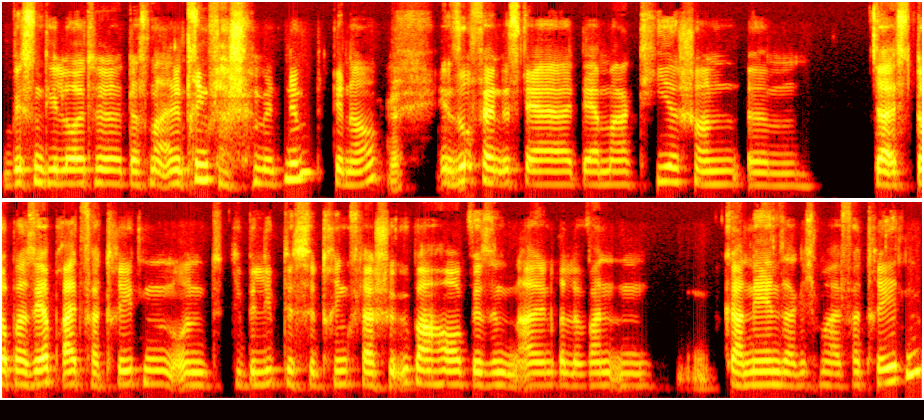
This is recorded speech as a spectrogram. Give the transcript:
wissen die Leute, dass man eine Trinkflasche mitnimmt. Genau. Okay. Insofern ist der, der Markt hier schon, ähm, da ist Dopper sehr breit vertreten und die beliebteste Trinkflasche überhaupt. Wir sind in allen relevanten Kanälen, sage ich mal, vertreten.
